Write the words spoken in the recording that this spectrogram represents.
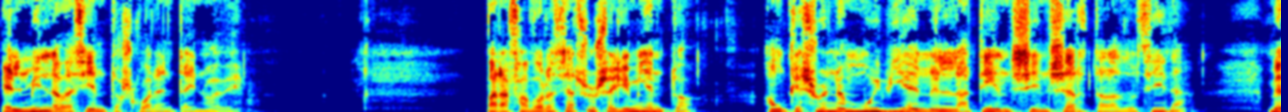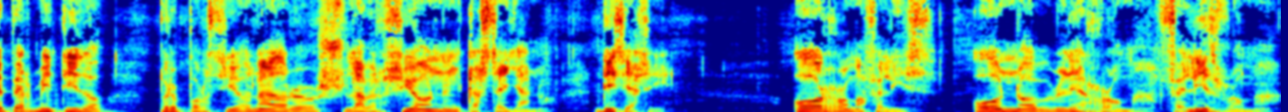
en 1949. Para favorecer su seguimiento, aunque suena muy bien en latín sin ser traducida, me he permitido proporcionaros la versión en castellano. Dice así: Oh Roma feliz, oh noble Roma, feliz Roma,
